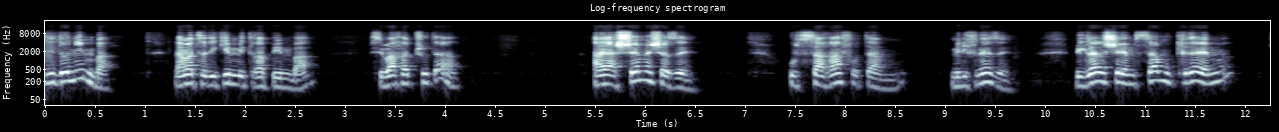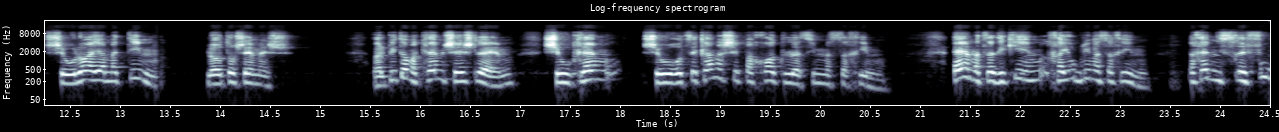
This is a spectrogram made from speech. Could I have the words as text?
נידונים בה. למה צדיקים מתרפים בה? מסיבה אחת פשוטה. הרי השמש הזה, הוא שרף אותם מלפני זה, בגלל שהם שמו קרם שהוא לא היה מתאים לאותו שמש. אבל פתאום הקרם שיש להם, שהוא קרם שהוא רוצה כמה שפחות לשים מסכים. הם, הצדיקים, חיו בלי מסכים, לכן נשרפו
